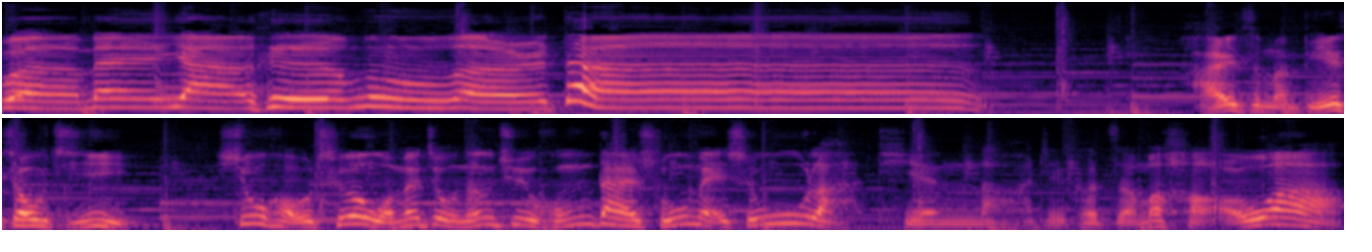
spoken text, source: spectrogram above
我们要喝木耳汤，孩子们别着急，修好车我们就能去红袋鼠美食屋了。天哪，这可怎么好啊！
